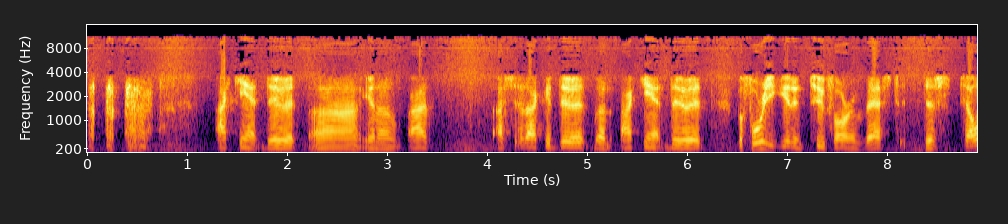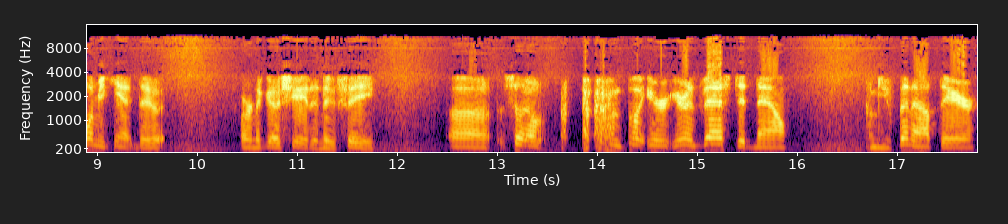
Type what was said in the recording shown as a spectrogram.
I can't do it. Uh, you know, I I said I could do it, but I can't do it. Before you get in too far invested, just tell them you can't do it or negotiate a new fee. Uh, so, but you're you're invested now. You've been out there,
